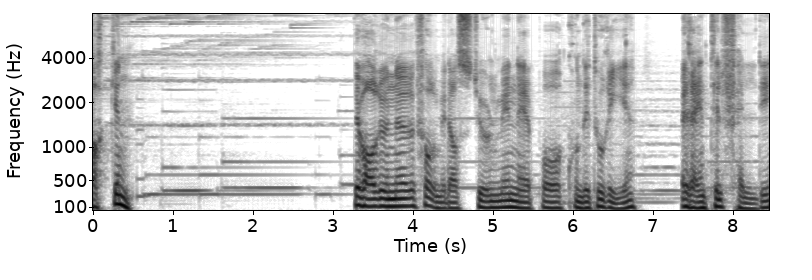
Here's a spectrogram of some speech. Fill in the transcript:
Frakken. Det var under formiddagsturen min ned på konditoriet rent tilfeldig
